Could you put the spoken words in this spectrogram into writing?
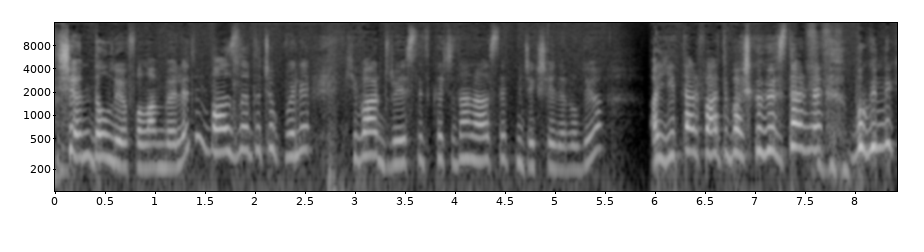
dişi önde oluyor falan böyle değil mi? Bazıları da çok böyle kibar duruyor. Estetik açıdan rahatsız etmeyecek şeyler oluyor. Ay yeter Fatih başka gösterme. bugünlük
